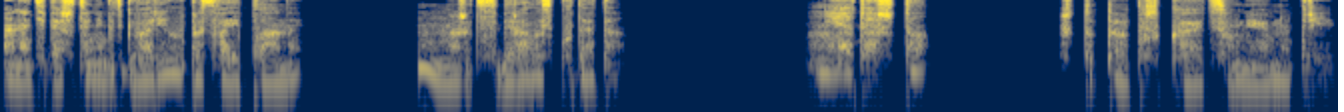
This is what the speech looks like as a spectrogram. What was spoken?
«Она тебе что-нибудь говорила про свои планы?» «Ну, может, собиралась куда-то?» «Нет, а что?» Что-то опускается у нее внутри.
